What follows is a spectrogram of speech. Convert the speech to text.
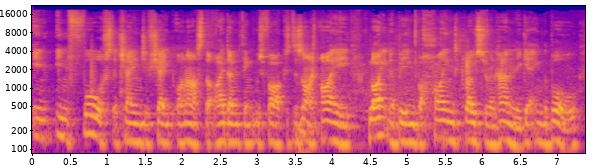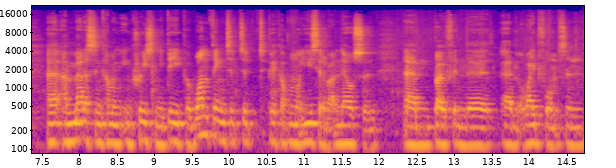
in, enforced a change of shape on us that I don't think was Farke's design. I.e., Leitner being behind Klose and Hanley getting the ball, uh, and Maddison coming increasingly deeper. One thing to, to, to pick up on what you said about Nelson. Um, both in the um, away performance and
